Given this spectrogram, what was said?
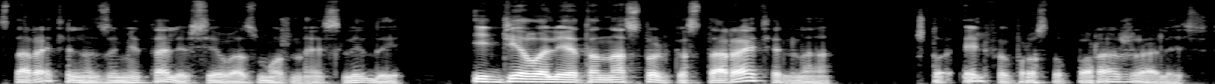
старательно заметали все возможные следы, и делали это настолько старательно, что эльфы просто поражались,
